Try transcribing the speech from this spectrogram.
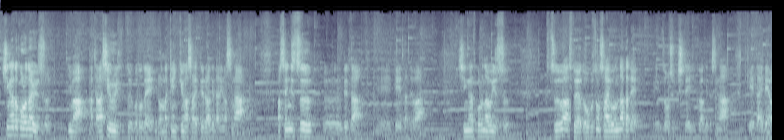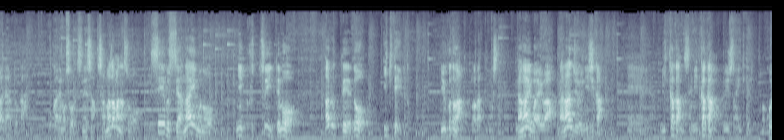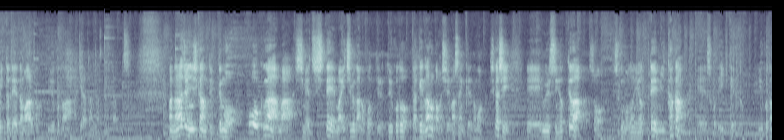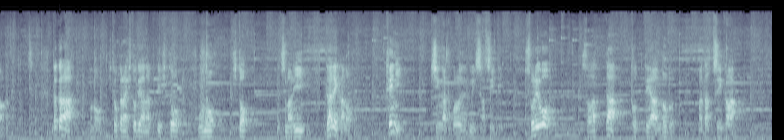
新型コロナウイルス今新しいウイルスということでいろんな研究がされているわけでありますが、まあ、先日出たデータでは新型コロナウイルス普通は人や動物の細胞の中で増殖していくわけですが携帯電話であるとかお金もそうですね。さまざまなその生物じゃないものにくっついてもある程度生きていると。いうことが分かっていました。長い場合は72時間、えー、3日間ですね。3日間ウイルスが生きている、まあ、こういったデータもあるということが明らかになってきたわけです、まあ、72時間といっても多くがま死滅して、まあ、一部が残っているということだけなのかもしれませんけれどもしかし、えー、ウイルスによってはそのつくものによって3日間、えー、そこで生きているということが分かってきたわけです。だからこの人から人ではなくて人物人つまり誰かの手に新型コロナウイルスがついている。それを触った取っ手やノブまた追加は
